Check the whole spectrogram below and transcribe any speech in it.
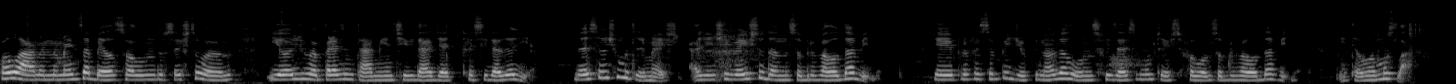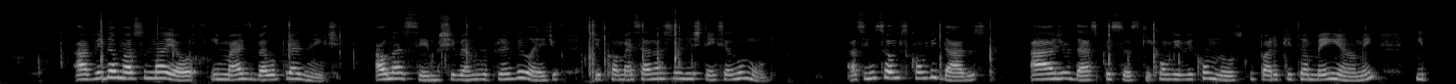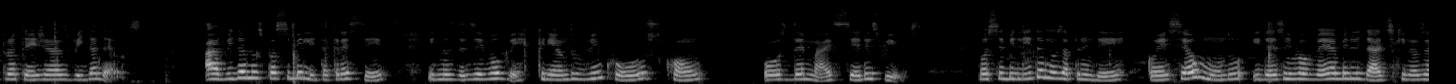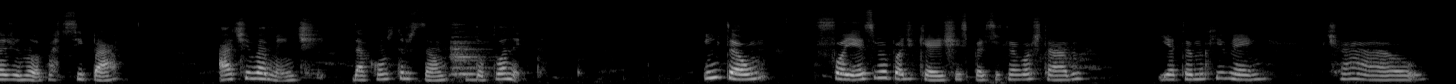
Olá, meu nome é Isabela, sou aluna do sexto ano e hoje vou apresentar minha atividade ética e cidadania. Nesse último trimestre, a gente veio estudando sobre o valor da vida. E aí o professor pediu que nós alunos fizéssemos um texto falando sobre o valor da vida. Então vamos lá. A vida é o nosso maior e mais belo presente. Ao nascermos, tivemos o privilégio de começar nossa existência no mundo. Assim somos convidados a ajudar as pessoas que convivem conosco para que também amem e protejam a vida delas. A vida nos possibilita crescer e nos desenvolver, criando vínculos com os demais seres vivos. Possibilita-nos aprender, conhecer o mundo e desenvolver habilidades que nos ajudam a participar ativamente da construção do planeta. Então, foi esse meu podcast. Espero que vocês tenham gostado. E até ano que vem. Tchau.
